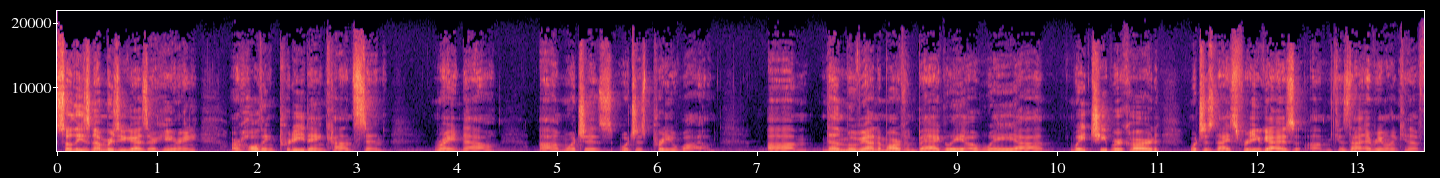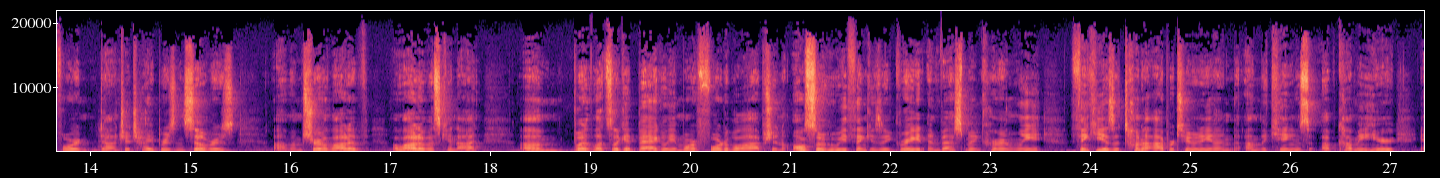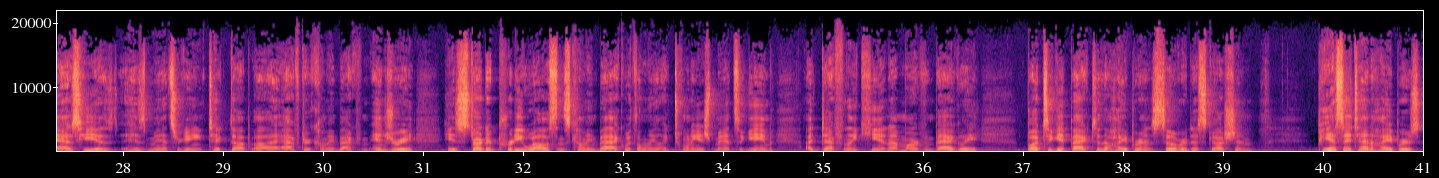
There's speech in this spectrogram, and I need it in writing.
So these numbers you guys are hearing are holding pretty dang constant right now, um, which is which is pretty wild. Um, then moving on to Marvin Bagley, a way uh, way cheaper card, which is nice for you guys because um, not everyone can afford Doncic hypers and silvers. Um, I'm sure a lot of a lot of us cannot. Um, but let's look at Bagley, a more affordable option. Also, who we think is a great investment currently. I think he has a ton of opportunity on on the Kings upcoming here, as he is his minutes are getting ticked up uh, after coming back from injury. He has started pretty well since coming back with only like 20ish minutes a game. I definitely keen on Marvin Bagley. But to get back to the hyper and silver discussion, PSA 10 hypers,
